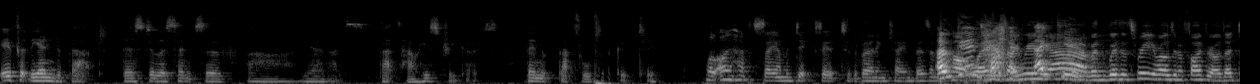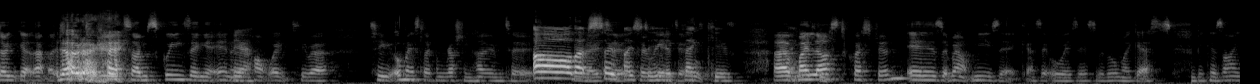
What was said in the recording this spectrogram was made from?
If at the end of that there's still a sense of, ah, yeah, that's that's how history goes, then that's all to the good too. Well, I have to say I'm addicted to the Burning Chambers, and Oh, I can't good. wait. I really Thank you. am. And with a three-year-old and a five-year-old, I don't get that much No, time no, read, so I'm squeezing it in, and I can't wait to. Uh, to almost like I'm rushing home to. Oh, you that's know, so to- nice to hear. it. Thank you. Uh, Thank my you. last question is about music, as it always is with all my guests, because I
